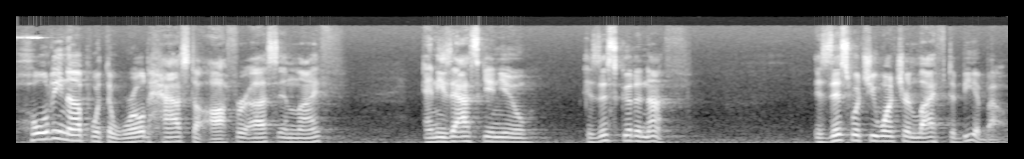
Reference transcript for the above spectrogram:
holding up what the world has to offer us in life. And he's asking you, is this good enough? Is this what you want your life to be about?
